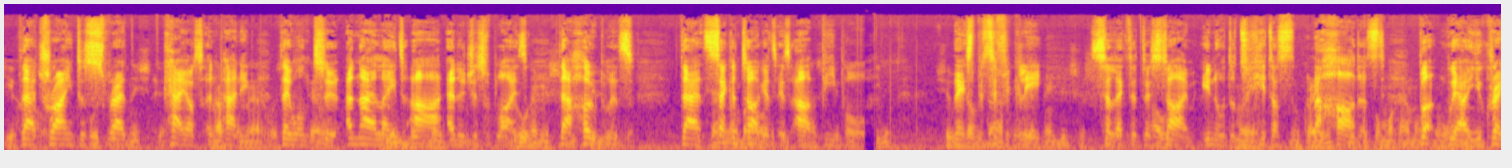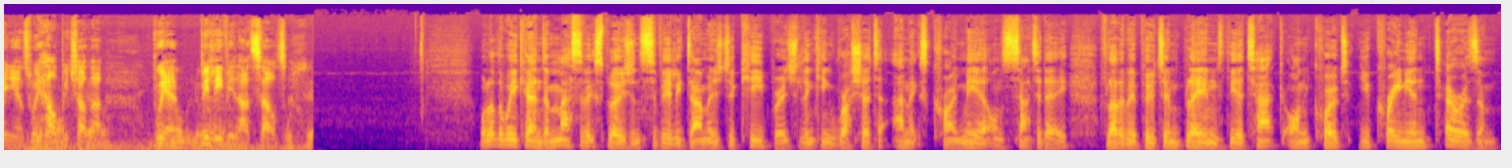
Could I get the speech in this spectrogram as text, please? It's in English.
They're trying to spread chaos and panic. They want to annihilate our energy supplies. They're hopeless. Their second target is our people. They specifically selected this time in order to hit us the hardest. But we are Ukrainians, we help each other, we believe in ourselves. Well, at the weekend, a massive explosion severely damaged a key bridge linking Russia to annex Crimea on Saturday. Vladimir Putin blamed the attack on, quote, Ukrainian terrorism.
